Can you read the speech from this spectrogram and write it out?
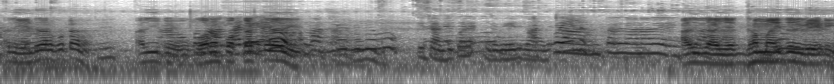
అది ఏంటిది అనుకుంటాను? అది ఇటు ఘోరం పొక్కడుతుంది అది. అది ఆ యజ్ఞం అవుతుంది వేడి.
